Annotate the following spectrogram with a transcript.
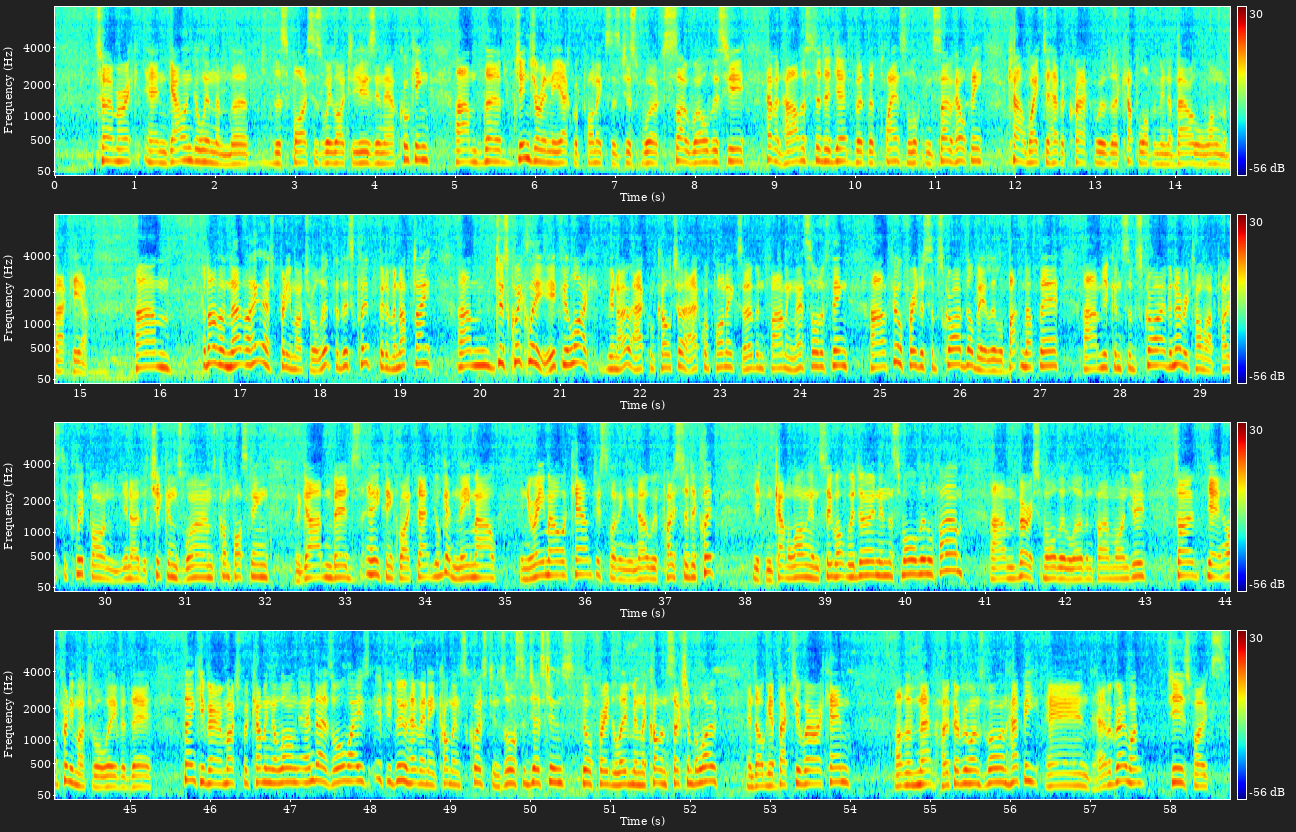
turmeric and galangal in them, the, the spices we like to use in our cooking. Um, the ginger in the aquaponics has just worked so well this year. Haven't harvested it yet, but the plants are looking so healthy. Can't wait to have a crack with a couple of them in a barrel along the back here. Um, But other than that, I think that's pretty much all it for this clip. Bit of an update. Um, just quickly, if you like, you know, aquaculture, aquaponics, urban farming, that sort of thing, uh, feel free to subscribe. There'll be a little button up there. Um, you can subscribe, and every time I post a clip on, you know, the chickens, worms, composting, the garden beds, anything like that, you'll get an email in your email account just letting you know we've posted a clip. You can come along and see what we're doing in the small little farm. Um, very small little urban farm, mind you. So yeah, I'll pretty much will leave it there. Thank you very much for coming along and as always if you do have any comments, questions or suggestions feel free to leave them in the comment section below and I'll get back to you where I can. Other than that, hope everyone's well and happy and have a great one. Cheers folks.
